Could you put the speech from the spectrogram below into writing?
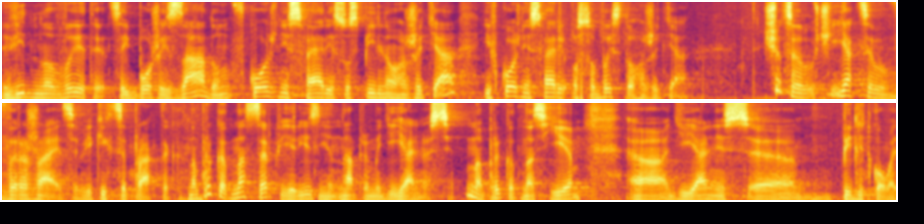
відновити цей Божий задум в кожній сфері суспільного життя і в кожній сфері особистого життя. Що це, як це виражається, в яких це практиках? Наприклад, в нас в церкві є різні напрями діяльності. Ну, Наприклад, у нас є е, діяльність е, підліткова,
